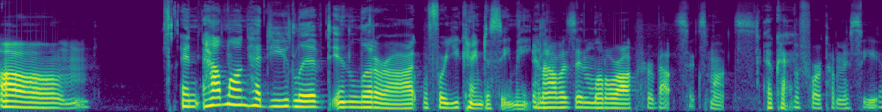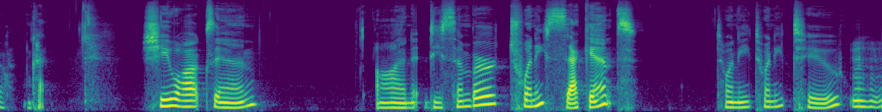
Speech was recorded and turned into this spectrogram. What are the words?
Mm-hmm. Um, And how long had you lived in Little Rock before you came to see me? and I was in Little Rock for about six months Okay. before coming to see you. Okay. She walks in on December 22nd, 2022, Mm-hmm.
